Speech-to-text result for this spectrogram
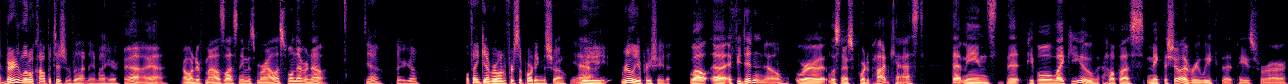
Very little competition for that name, I hear. Yeah, yeah. I wonder if Miles' last name is Morales. We'll never know. Yeah, there you go. Well, thank you everyone for supporting the show. Yeah. We really appreciate it. Well, uh, if you didn't know, we're a listener supported podcast. That means that people like you help us make the show every week that pays for our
